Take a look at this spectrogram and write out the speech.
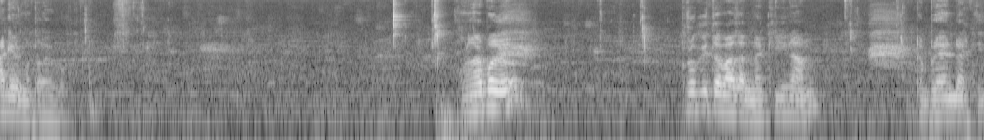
আগের মতো হইব। ওনার বলো প্রকৃত বাজার না কি নাম? একটা ব্র্যান্ড আর কি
